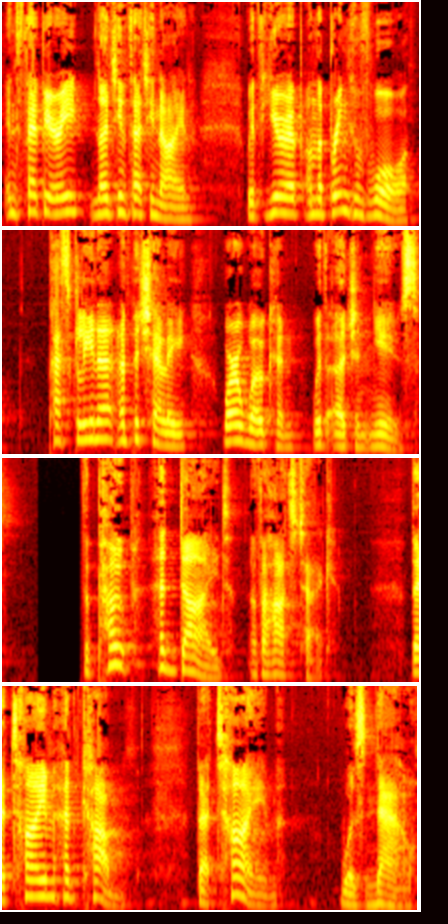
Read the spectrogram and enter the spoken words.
In February 1939, with Europe on the brink of war, Pascalina and Pacelli were awoken with urgent news. The Pope had died of a heart attack. Their time had come. Their time was now.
